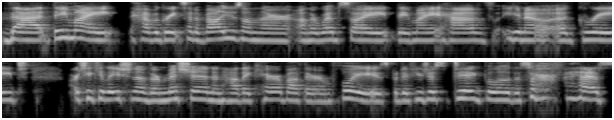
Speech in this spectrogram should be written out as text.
that they might have a great set of values on their on their website. They might have you know a great articulation of their mission and how they care about their employees. But if you just dig below the surface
